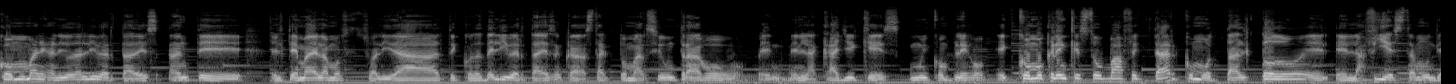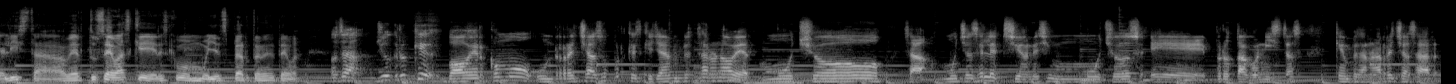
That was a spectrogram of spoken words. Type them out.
cómo manejan ellos las libertades ante el tema de la homosexualidad, de cosas de libertades, hasta tomarse un trago en, en la calle, que es muy complejo. Eh, ¿Cómo creen que esto va a afectar como tal todo el- el- la fiesta mundialista? A ver, tú Sebas, que eres como muy experto en ese tema. O sea, yo creo que va a haber como un rechazo porque es que ya empezaron a haber mucho, o sea, muchas elecciones y muchos eh, protagonistas que empezaron a rechazar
